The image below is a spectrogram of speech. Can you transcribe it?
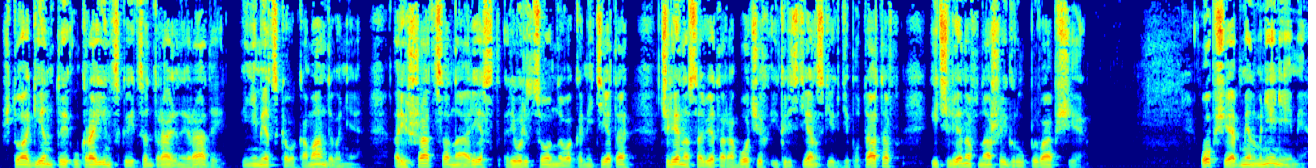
что агенты Украинской Центральной Рады и немецкого командования решатся на арест Революционного комитета, члена Совета рабочих и крестьянских депутатов и членов нашей группы вообще. Общий обмен мнениями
